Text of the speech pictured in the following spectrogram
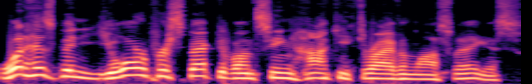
what has been your perspective on seeing hockey thrive in Las Vegas?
